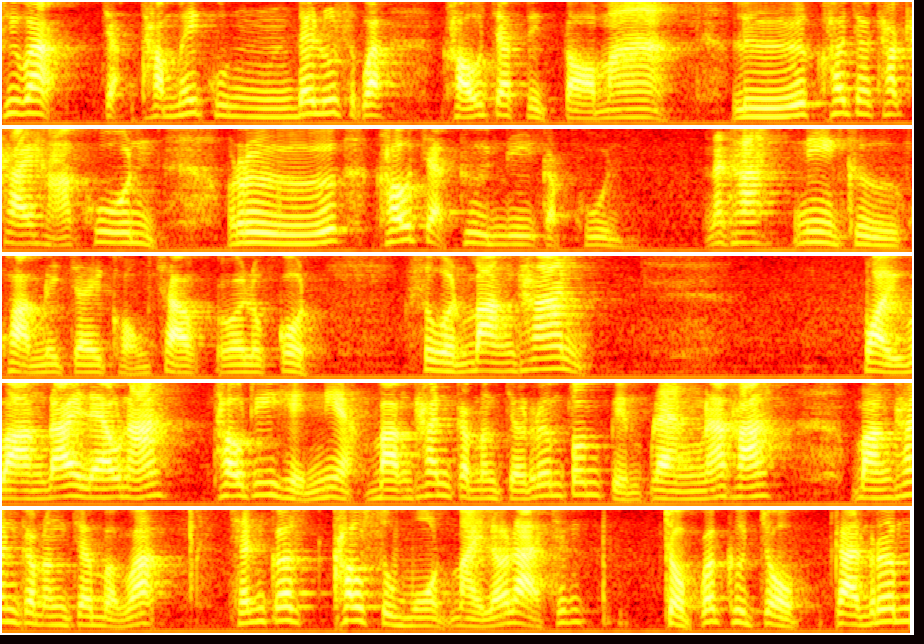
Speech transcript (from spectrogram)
ที่ว่าจะทำให้คุณได้รู้สึกว่าเขาจะติดต่อมา หรือเขาจะทักทายหาคุณ หรือเขาจะคืนดีกับคุณนะคะ นี่คือความในใจของชาวกรกฎส่วนบางท่าน ปล่อยวางได้แล้วนะ เท่าที่เห็นเนี่ยบางท่านกำลังจะเริ่มต้นเปลี่ยนแปลงนะคะ บางท่านกำลังจะแบบว่า ฉันก็เข้าสู่โหมดใหม่แล้วล่ะฉัน จบก็คือจบการเริ่ม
